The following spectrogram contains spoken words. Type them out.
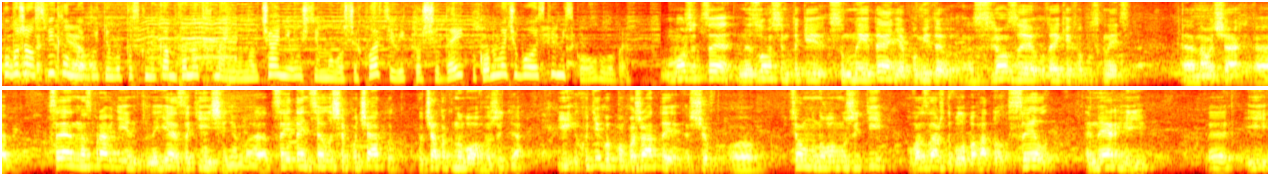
Побажав світло майбутнім випускникам та натхнення у навчанні учнів молодших класів Віктор Щедей, виконувач обов'язків міського голови. Може, це не зовсім такий сумний день. Я помітив е, сльози у деяких випускниць е, на очах. Це насправді не є закінченням. Е, Цей день це лише початок, початок нового життя. І хотів би побажати, щоб е, в цьому новому житті у вас завжди було багато сил, енергії. Е, І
